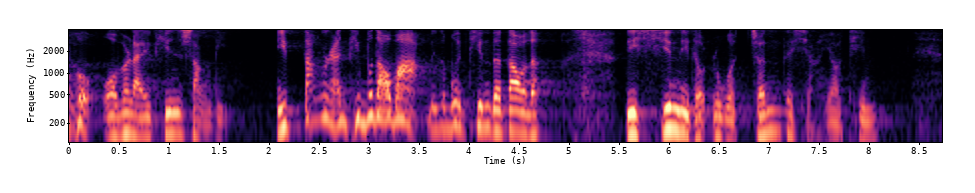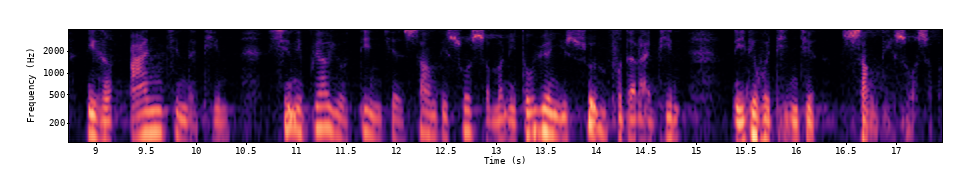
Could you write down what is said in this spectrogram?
后我们来听上帝，你当然听不到嘛，你怎么会听得到呢？你心里头如果真的想要听，你很安静的听，心里不要有定见，上帝说什么你都愿意顺服的来听，你一定会听见上帝说什么。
